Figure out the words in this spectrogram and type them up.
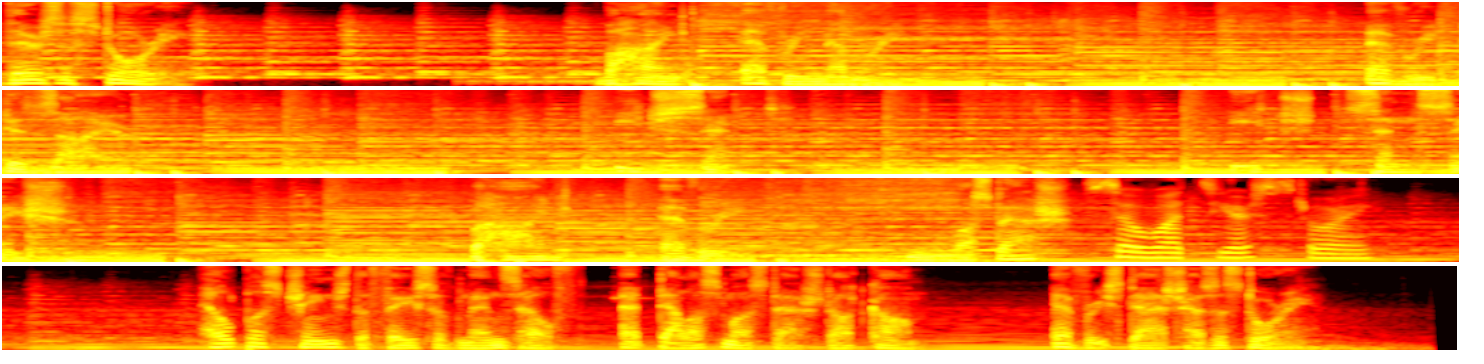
There's a story behind every memory, every desire, each scent, each sensation. Behind every mustache. So, what's your story? Help us change the face of men's health at dallasmoustache.com. Every stache has a story.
